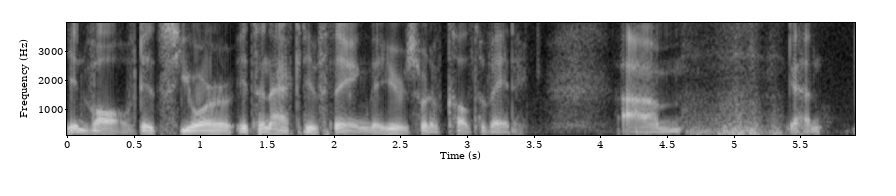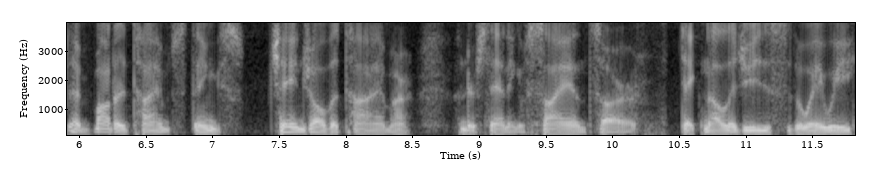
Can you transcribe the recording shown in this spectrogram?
involved. It's your, it's an active thing that you're sort of cultivating. Um, and in modern times, things change all the time. Our understanding of science, our technologies, the way we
